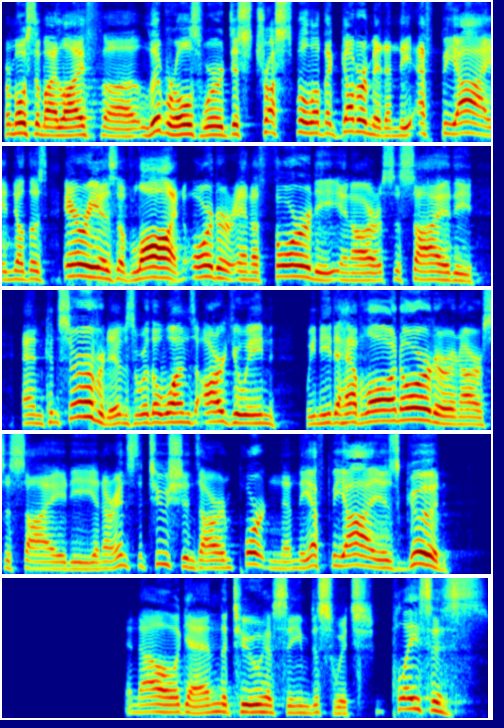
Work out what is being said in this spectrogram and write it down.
For most of my life, uh, liberals were distrustful of the government and the FBI and you know, those areas of law and order and authority in our society. And conservatives were the ones arguing we need to have law and order in our society, and our institutions are important, and the FBI is good. And now again, the two have seemed to switch places.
